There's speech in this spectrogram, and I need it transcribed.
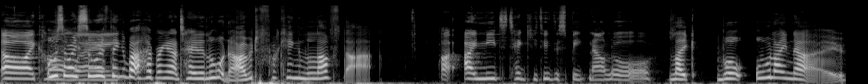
oh I can't also, I saw a thing about her bringing out Taylor Lautner. I would fucking love that. I, I need to take you through the Speak Now lore Like, well, all I know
